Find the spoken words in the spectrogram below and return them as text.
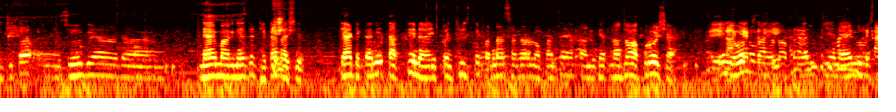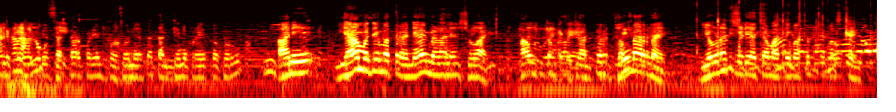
जिथं सुयोग्य न्याय मागण्याचं ठिकाण असेल त्या ठिकाणी ताकदीनं एक पंचवीस ते पन्नास हजार लोकांचा या तालुक्यातला जो आक्रोश आहे हे निवडणूक आयोगापर्यंत न्यायव्यवस्थेपर्यंत सरकारपर्यंत पोहोचवण्याचा ताकदीने प्रयत्न करू. आणि यामध्ये मात्र न्याय मिळाल्याशिवाय हा उत्तमराव जानकर थांबणार नाही. एवढंच मीडियाच्या माध्यमातून तुम्हाला सांगतो.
